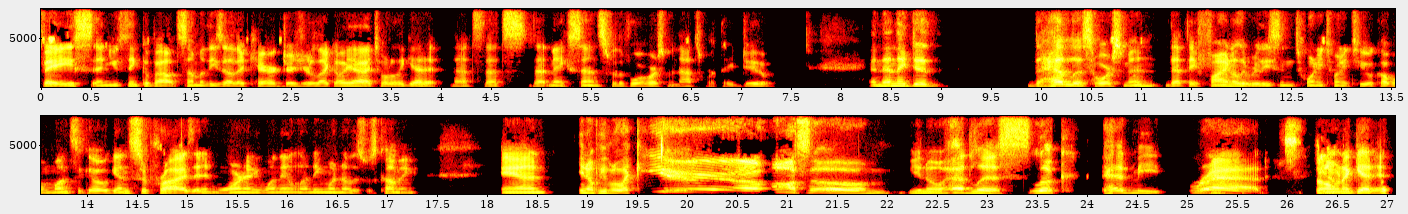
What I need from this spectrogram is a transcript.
face and you think about some of these other characters, you're like, oh yeah, I totally get it. That's that's that makes sense for the four horsemen. That's what they do. And then they did the headless horseman that they finally released in 2022 a couple months ago. Again, surprise. They didn't warn anyone, they didn't let anyone know this was coming. And you know, people are like, yeah, awesome. You know, headless. Look, head meat, rad. You know, and I get it.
